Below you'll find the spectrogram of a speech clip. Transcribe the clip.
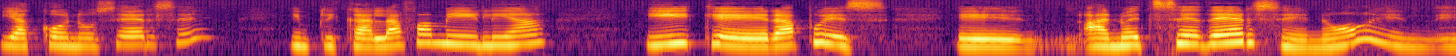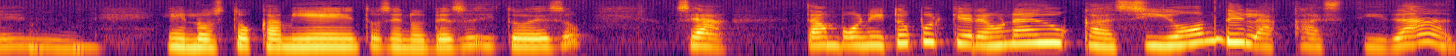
y a conocerse, implicar la familia y que era pues eh, a no excederse, ¿no? En, en los tocamientos, en los besos y todo eso. O sea, tan bonito porque era una educación de la castidad.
